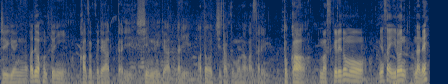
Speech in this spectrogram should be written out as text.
従業員の中では本当に家族であったり親類であったりあと自宅も流されるとかいますけれども皆さんいろんなね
